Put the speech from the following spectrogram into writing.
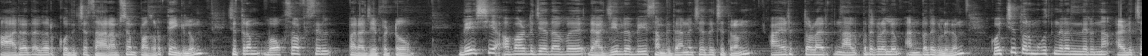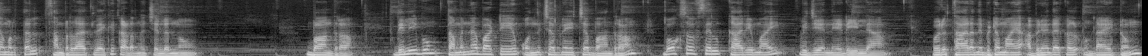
ആരാധകർ കൊതിച്ച സാരാംശം പകർത്തിയെങ്കിലും ചിത്രം ബോക്സ് ഓഫീസിൽ പരാജയപ്പെട്ടു. ദേശീയ അവാർഡ് ജേതാവ് രാജീവ് രവി സംവിധാനം ചെയ്ത ചിത്രം ആയിരത്തി തൊള്ളായിരത്തി നാൽപ്പതുകളിലും അൻപതുകളിലും കൊച്ചി തുറമുഖത്ത് നിലനിന്നിരുന്ന അടിച്ചമർത്തൽ സമ്പ്രദായത്തിലേക്ക് കടന്നു ചെല്ലുന്നു. ബാന്ദ്ര. ദിലീപും തമന്ന ഭാട്ടിയും ഒന്നിച്ചഭിനയിച്ച ബാന്ദ്ര ബോക്സ് ഓഫീസിൽ കാര്യമായി വിജയം നേടിയില്ല. ഒരു താരനിബിഡമായ അഭിനേതാക്കൾ ഉണ്ടായിട്ടും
